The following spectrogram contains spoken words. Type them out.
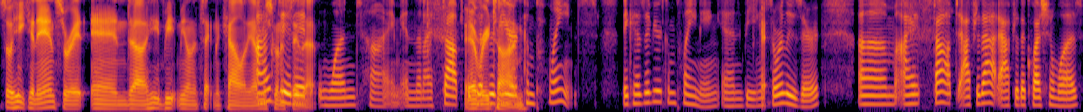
so he can answer it. And uh, he beat me on a technicality. I'm I just going to did say it that. one time and then I stopped because Every of your complaints. Because of your complaining and being a sore loser, um, I stopped after that. After the question was,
